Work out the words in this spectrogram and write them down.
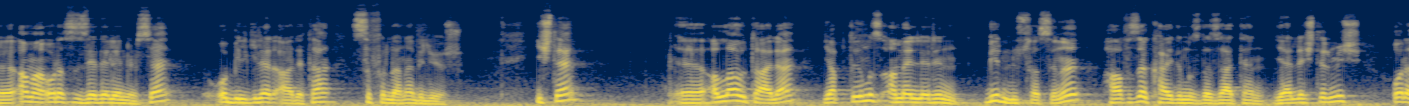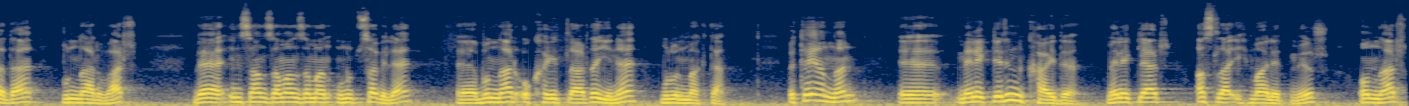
Ee, ama orası zedelenirse o bilgiler adeta sıfırlanabiliyor. İşte e, Allahu Teala yaptığımız amellerin bir nüshasını hafıza kaydımızda zaten yerleştirmiş. Orada bunlar var ve insan zaman zaman unutsa bile e, bunlar o kayıtlarda yine bulunmakta. Öte yandan e, meleklerin kaydı, melekler asla ihmal etmiyor. Onlar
